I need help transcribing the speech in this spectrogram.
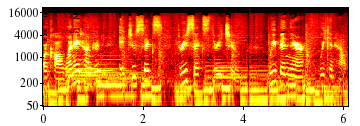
or call 1 800 826 3632. We've been there, we can help.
